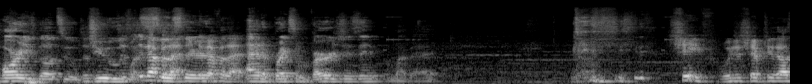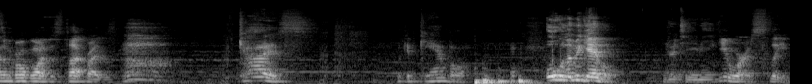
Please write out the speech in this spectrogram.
parties to go to. Just- Jews, just my enough of that, sister. enough of that. I had to break some virgins in. Oh, my bad. Chief, we just shipped 2,000 for one. This is top prices. Guys, we could gamble. Oh, let me gamble. Dratini. You were asleep.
